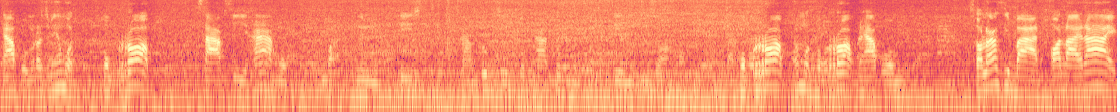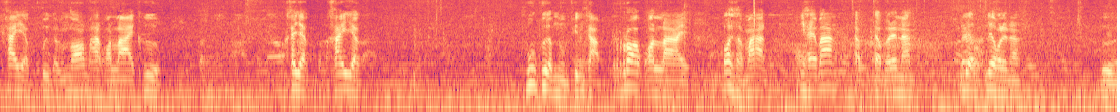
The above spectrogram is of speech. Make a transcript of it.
นะครับผมเราจะมีทั้งหมด 6 รอบ 3 4 5 6 1ตีสามทุ่มสี่ทุ่มห้าทุ่มหกทุ่มตีหนึ่งตีสองหกรอบทั้งหมด 6 รอบนะครับผมสองร้อยสิบาทออนไลน์ได้ใครอยากคุยกับน้องๆผ่านออนไลน์คือใครอยากใครอยากพูดคุยกับหนุ่มฟินขับ รอบออนไลน์ก็สามารถ มีใครบ้างจับจับไปเลยนะเรียกเรียกว่าอะไรนะเออ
